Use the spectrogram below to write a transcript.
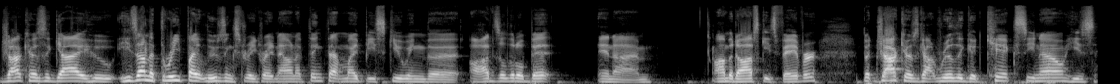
Jotko's a guy who he's on a three fight losing streak right now, and I think that might be skewing the odds a little bit in um, Amedovski's favor. But Jotko's got really good kicks, you know. He's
